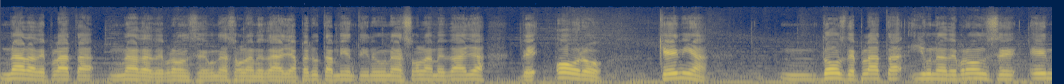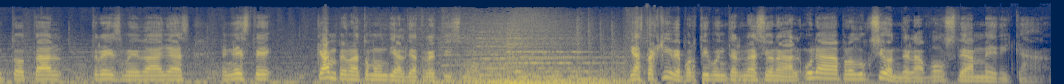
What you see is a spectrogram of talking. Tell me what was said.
nada de plata, nada de bronce, una sola medalla. Perú también tiene una sola medalla de oro. Kenia, Mm, dos de plata y una de bronce, en total tres medallas en este Campeonato Mundial de Atletismo. Y hasta aquí Deportivo Internacional, una producción de La Voz de América.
